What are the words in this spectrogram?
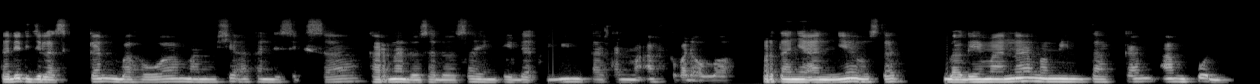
tadi dijelaskan bahwa manusia akan disiksa karena dosa-dosa yang tidak dimintakan maaf kepada Allah. Pertanyaannya Ustaz, bagaimana memintakan ampun,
